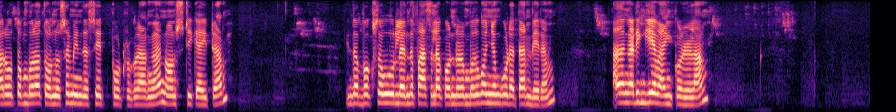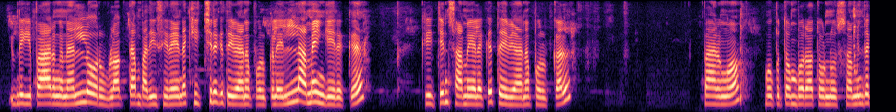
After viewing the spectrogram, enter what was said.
அறுபத்தொம்பது ரூபா தொண்ணூறு சம் இந்த செட் போட்டிருக்குறாங்க நான்ஸ்டிக் ஐட்டம் இந்த பாக்ஸை ஊர்லேருந்து பார்சலாக கொண்டு வரும்போது கொஞ்சம் கூட தான் வரும். அதங்காட்டி இங்கேயே வாங்கிக்கொள்ளலாம். இன்றைக்கி பாருங்கள் நல்ல ஒரு vlog தான் பதிவு செய்கிறேன் ஏன்னா கிச்சனுக்கு தேவையான பொருட்கள் எல்லாமே இங்கே இருக்குது கிச்சன் சமையலுக்கு தேவையான பொருட்கள். பாருங்க முப்பத்தொம்பது ரூபா தொண்ணூறு சாமி. இந்த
